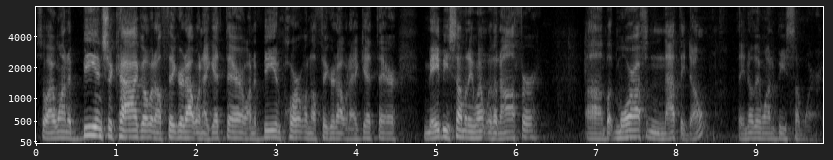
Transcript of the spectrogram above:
So I want to be in Chicago and I'll figure it out when I get there. I want to be in Portland, I'll figure it out when I get there. Maybe somebody went with an offer, uh, but more often than not, they don't. They know they want to be somewhere.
